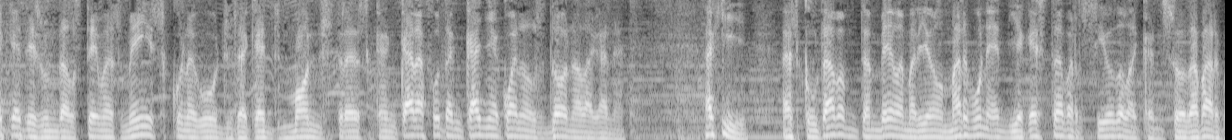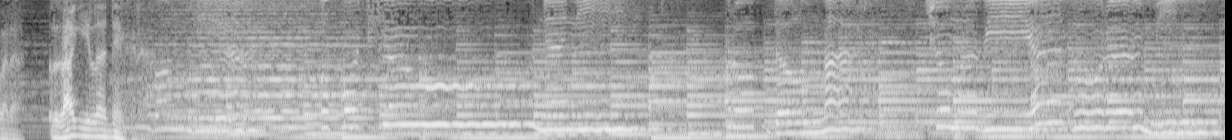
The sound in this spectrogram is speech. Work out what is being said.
Aquest és un dels temes més coneguts d'aquests monstres que encara foten canya quan els dóna la gana. Aquí escoltàvem també la Maria del Mar Bonet i aquesta versió de la cançó de Bàrbara, L'Àguila Negra. Bon dia, o pot ser una nit prop del mar, jo m'havia dormit.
